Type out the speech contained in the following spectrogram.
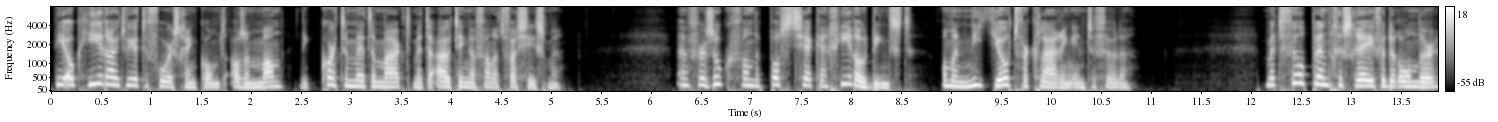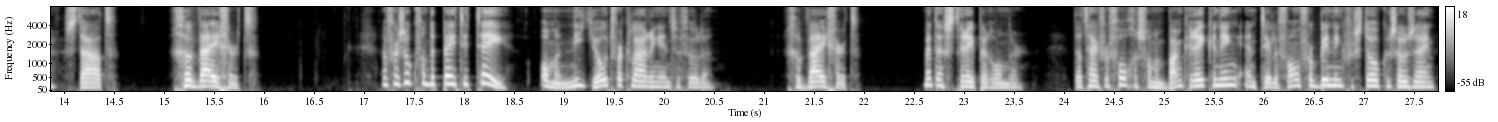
die ook hieruit weer tevoorschijn komt als een man die korte metten maakt met de uitingen van het fascisme. Een verzoek van de postcheck en girodienst om een niet-Joodverklaring in te vullen. Met vulpen geschreven eronder staat geweigerd. Een verzoek van de PTT om een niet-Joodverklaring in te vullen. Geweigerd. Met een streep eronder. Dat hij vervolgens van een bankrekening en telefoonverbinding verstoken zou zijn,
